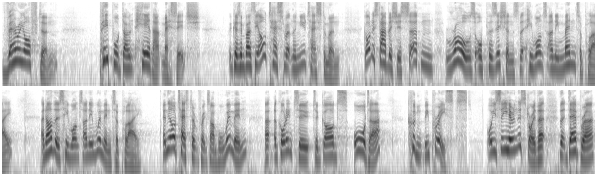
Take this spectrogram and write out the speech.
very often, people don't hear that message because in both the Old Testament and the New Testament, God establishes certain roles or positions that He wants only men to play, and others He wants only women to play. In the Old Testament, for example, women, uh, according to, to God's order, couldn't be priests. Or you see here in this story that, that Deborah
